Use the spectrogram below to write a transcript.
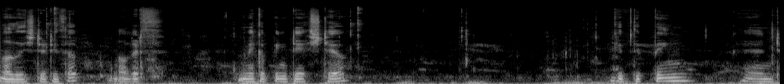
Now the state is up. Now let's make a ping test here. Give the ping and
